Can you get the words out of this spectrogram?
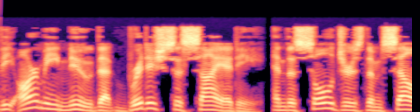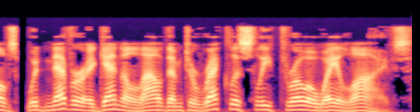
The army knew that British society, and the soldiers themselves, would never again allow them to recklessly throw away lives.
